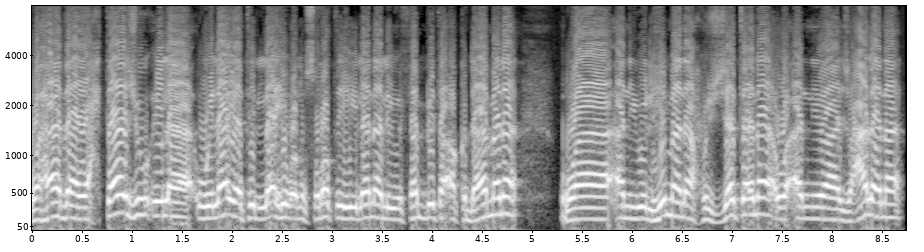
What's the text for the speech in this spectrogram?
وهذا يحتاج إلى ولاية الله ونصرته لنا ليثبت أقدامنا وأن يلهمنا حجتنا وأن يجعلنا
